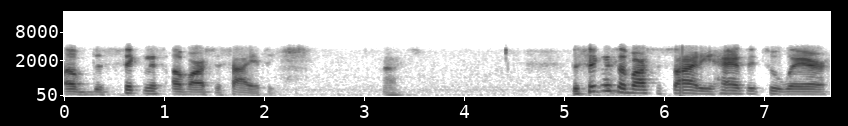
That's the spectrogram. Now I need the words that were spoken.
of the sickness of our society. Nice. The sickness of our society has it to where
